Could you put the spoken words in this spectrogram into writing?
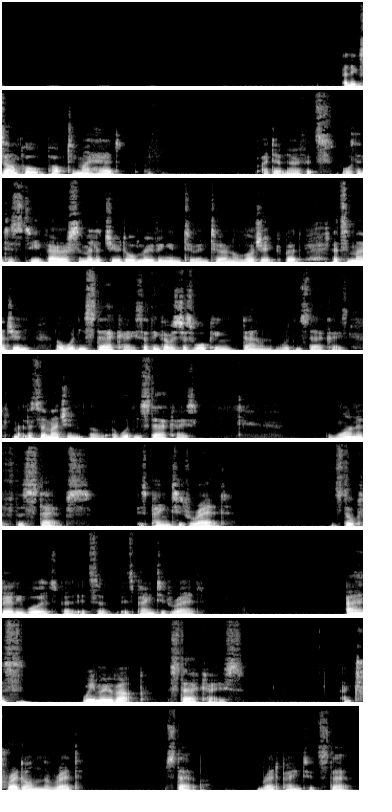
An example popped in my head. I don't know if it's authenticity, verisimilitude, or moving into internal logic, but let's imagine a wooden staircase. I think I was just walking down a wooden staircase. Let's imagine a, a wooden staircase. One of the steps is painted red it's still clearly wood, but it's a it's painted red. As we move up the staircase and tread on the red step, red painted step,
